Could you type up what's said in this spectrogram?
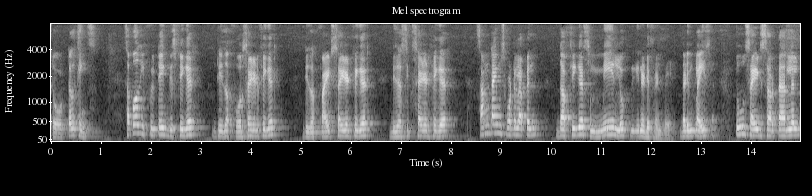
total things. Suppose if we take this figure it is a four sided figure it is a five sided figure it is a six sided figure. Sometimes what will happen the figures may look in a different way. That implies two sides are parallel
